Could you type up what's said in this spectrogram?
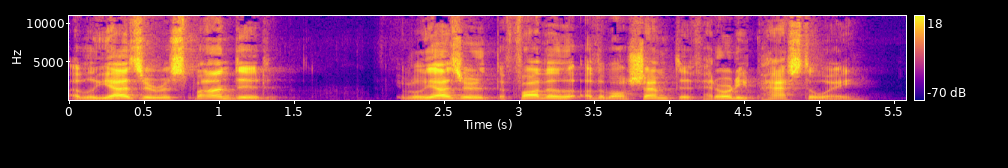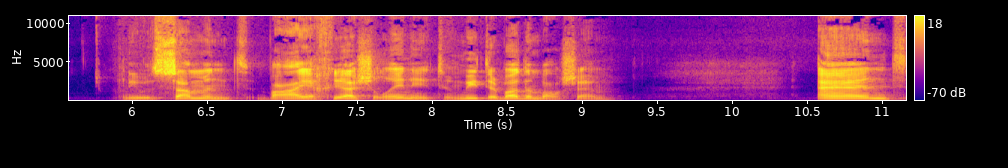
Rabbi Eliezer responded, Rabbi Eliezer, the father of the Baal Shem Tov, had already passed away, and he was summoned by Achia to meet their Badan Baal Shem. And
